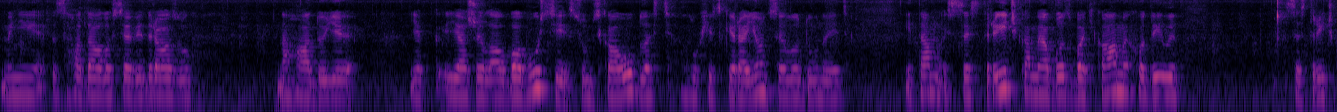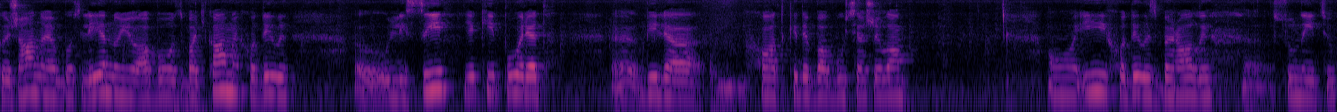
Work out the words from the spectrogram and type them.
Мені згадалося відразу, нагадує, як я жила у бабусі, Сумська область, Глухівський район, село Дунаєць. І там з сестричками або з батьками ходили, з сестричкою Жаною, або з Леною, або з батьками ходили е, у ліси, які поряд е, біля хатки, де бабуся жила. О, і ходили, збирали е, суницю.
